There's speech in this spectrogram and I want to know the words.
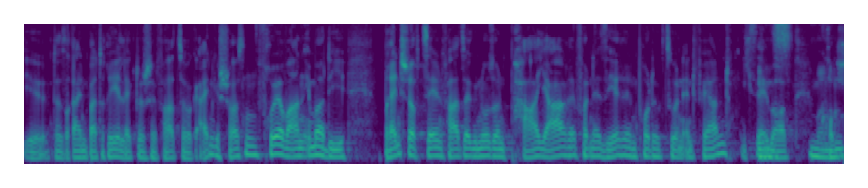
die, das rein batterieelektrische Fahrzeug eingeschossen. Früher waren immer die Brennstoffzellenfahrzeuge nur so ein paar Jahre von der Serienproduktion entfernt. Ich selber komm,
